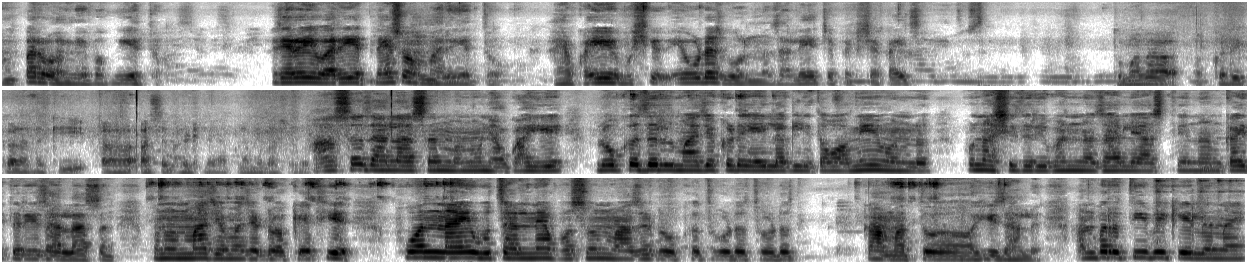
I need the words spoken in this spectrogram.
मग परवा मी बघ येतो. म्हणजे रविवारी येत नाही सोमवारी येतो. काही एवढंच बोलणं झालं याच्यापेक्षा काहीच तुम्हाला कधी कळालं की असं घडलंय आपल्या मुलासोबत? असं झालं असं म्हणून ह्या काही लोक जर माझ्याकडे यायला लागली तेव्हा मी म्हणलं कुणाशी तरी भांडणं झाले असते ना काहीतरी झालं असन म्हणून माझ्या माझ्या डोक्यात हे फोन नाही उचलण्यापासून माझं डोकं थोडं थोडं कामात हे झालं. आणि बरं ती बी केलं नाही.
